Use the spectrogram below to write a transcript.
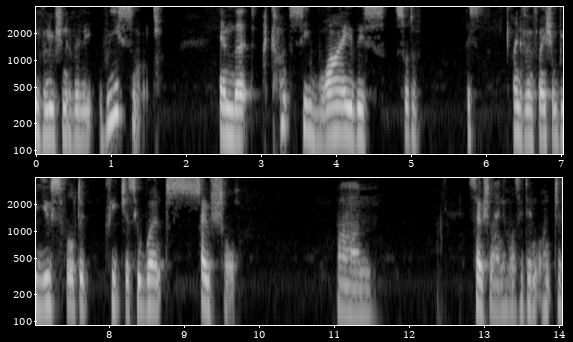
evolutionarily recent, in that I can't see why this sort of this kind of information would be useful to creatures who weren't social, um, social animals who didn't want to,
